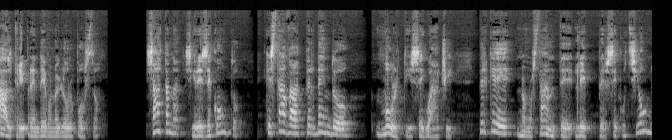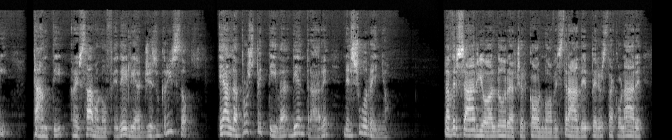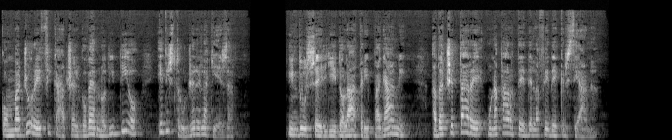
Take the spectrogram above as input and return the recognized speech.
altri prendevano il loro posto. Satana si rese conto che stava perdendo molti seguaci perché, nonostante le persecuzioni, tanti restavano fedeli a Gesù Cristo e alla prospettiva di entrare nel suo regno. L'avversario allora cercò nuove strade per ostacolare con maggiore efficacia il governo di Dio e distruggere la Chiesa. Indusse gli idolatri pagani ad accettare una parte della fede cristiana.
